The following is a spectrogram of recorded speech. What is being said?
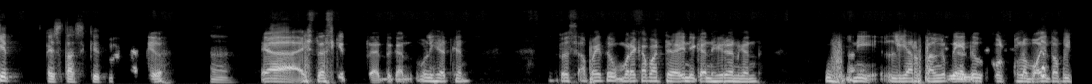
Kit, Estas Kit. ya Estes Kid itu kan melihat kan terus apa itu? Mereka pada ini kan heran kan? Uh ini liar banget nih itu kelo- kelompoknya topi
